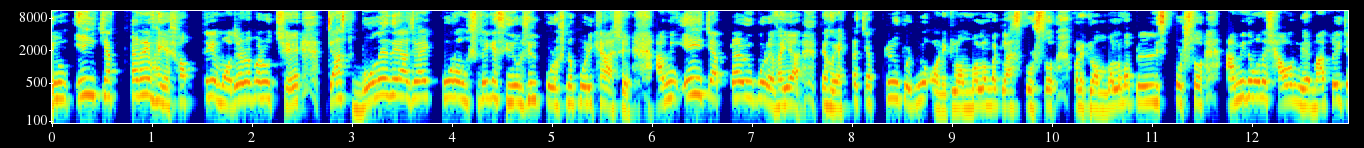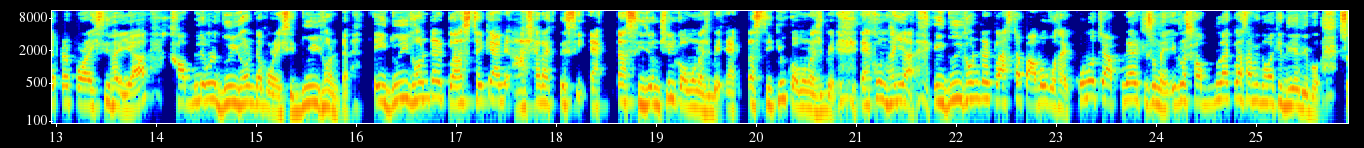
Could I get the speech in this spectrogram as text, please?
এবং এই চ্যাপ্টারে ভাইয়া সব থেকে মজার ব্যাপার হচ্ছে জাস্ট বলে দেয়া যায় কোন অংশ থেকে সৃজনশীল প্রশ্ন পরীক্ষা আসে। আমি এই চ্যাপ্টারের উপরে ভাইয়া, দেখো একটা চ্যাপ্টারের উপরে তুমি অনেক লম্বা লম্বা ক্লাস করছ, অনেক লম্বা লম্বা প্লেলিস্ট পড়ছো। আমি তোমাদের শাওন ভাইয়া মাত্র এই চ্যাপ্টার পড়াইছি ভাইয়া, সব মিলে মানে দুই ঘণ্টা পড়াইছি, দুই ঘণ্টা। এই দুই ঘণ্টার ক্লাস থেকে আমি আশা রাখতেছি একটা সৃজনশীল কমন আসবে, একটা সিকিউ কমন আসবে। এখন ভাইয়া, এই দুই ঘণ্টার ক্লাসটা পাবো কোথায়? কোনো চাপ নেওয়ার কিছু নেই। এগুলো সবগুলা ক্লাস আমি তোমাকে দিয়ে দিব। সো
